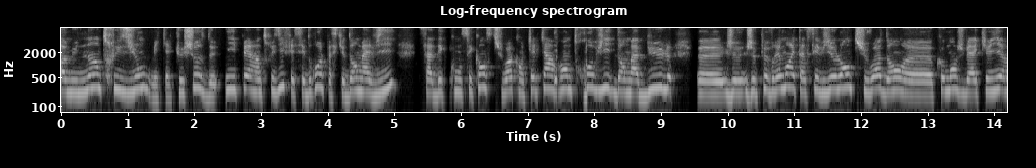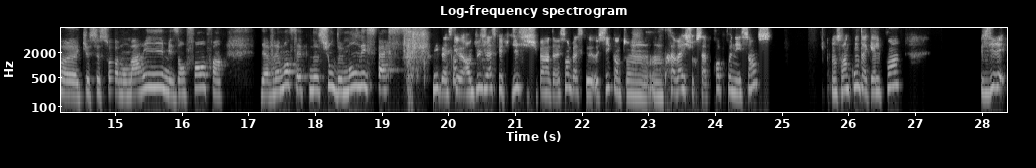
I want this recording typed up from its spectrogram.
Comme une intrusion, mais quelque chose de hyper intrusif. Et c'est drôle parce que dans ma vie, ça a des conséquences. Tu vois, quand quelqu'un rentre trop vite dans ma bulle, euh, je, je, peux vraiment être assez violente, tu vois, dans euh, comment je vais accueillir euh, que ce soit mon mari, mes enfants. Enfin, il y a vraiment cette notion de mon espace. Oui, parce que en plus là, ce que tu dis, c'est super intéressant parce que aussi quand on, on travaille sur sa propre naissance, on se rend compte à quel point, je dirais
